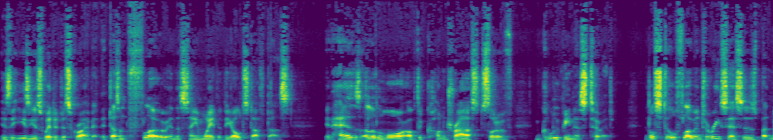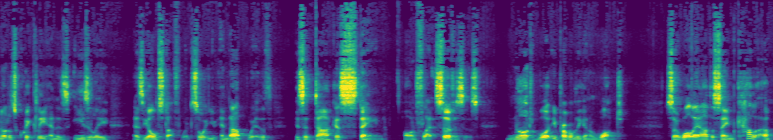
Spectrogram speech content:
is the easiest way to describe it. It doesn't flow in the same way that the old stuff does. It has a little more of the contrast sort of gloopiness to it. It'll still flow into recesses, but not as quickly and as easily as the old stuff would. So what you end up with is a darker stain on flat surfaces not what you're probably going to want. So while they are the same color,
